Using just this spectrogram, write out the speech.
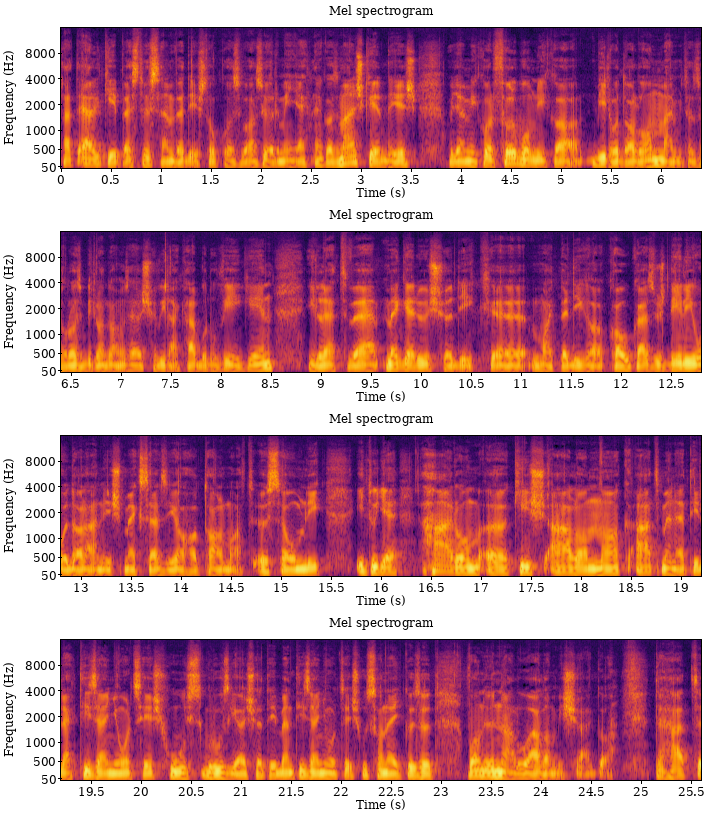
hát elképesztő szenvedést okozva az örményeknek. Az más kérdés, hogy amikor fölbomlik a birodalom, mármint az orosz birodalom az első világháború végén, illetve megerősödik, eh, majd pedig a kaukázus déli oldalán is megszerzi a hatalmat, összeomlik. Itt ugye három eh, kis államnak átmenetileg 18 és 20 Grúzia esetében esetében 18 és 21 között van önálló államisága. Tehát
